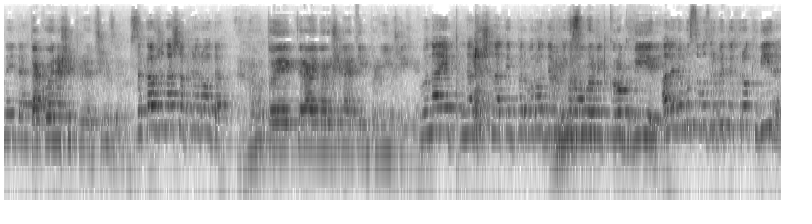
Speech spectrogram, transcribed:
не йде. takové je naše při- přirozenost. Така вже наша природа. No, to je, která je narušena tím prvním hříchem. Вона є нарушена тим первородним my musíme гріхом. robit krok víry. Але ми мусимо зробити крок віри.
